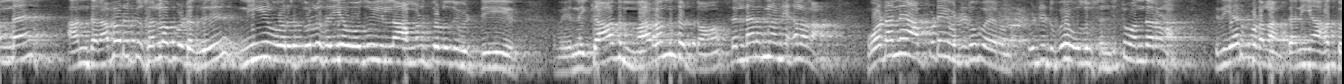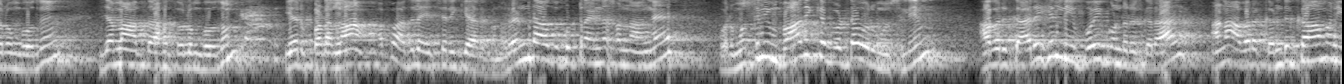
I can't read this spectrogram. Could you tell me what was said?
வந்தேன்? அந்த நபருக்கு சொல்லப்படுது நீர் ஒரு தொழு செய்ய ஒது இல்லாமல் தொழுது விட்டீர். என்னைக்காவது மறந்துட்டோம். சில நேரங்களில் நிகழலாம். உடனே அப்படியே விட்டுட்டு போயிடணும். விட்டுட்டு போய் உதவு செஞ்சுட்டு வந்துடணும். இது ஏற்படலாம். தனியாக தொழும்போதும் ஜமாத்தாக தொழும்போதும் ஏற்படலாம். அப்போ அதில் எச்சரிக்கையாக இருக்கணும். ரெண்டாவது குற்றம் என்ன சொன்னாங்க? ஒரு முஸ்லீம் பாதிக்கப்பட்ட ஒரு முஸ்லீம் அவருக்கு அருகில் நீ போய் கொண்டிருக்கிறாய் ஆனால் அவரை கண்டுக்காமல் நீ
